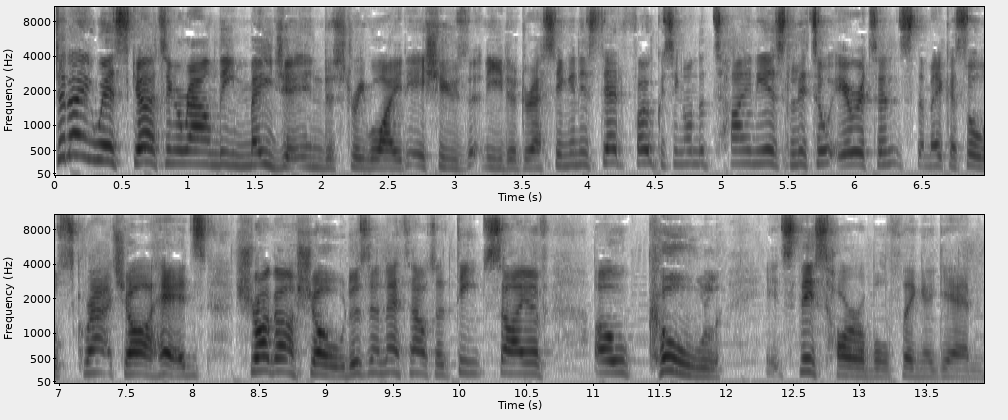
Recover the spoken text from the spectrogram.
Today, we're skirting around the major industry wide issues that need addressing and instead focusing on the tiniest little irritants that make us all scratch our heads, shrug our shoulders, and let out a deep sigh of, oh, cool. It's this horrible thing again.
